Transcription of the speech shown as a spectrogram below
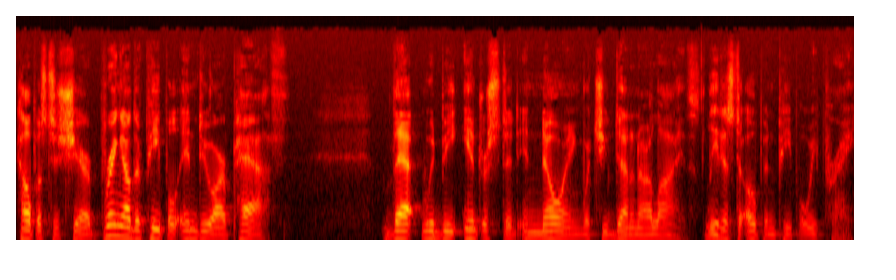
Help us to share it. Bring other people into our path that would be interested in knowing what you've done in our lives. Lead us to open people, we pray.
